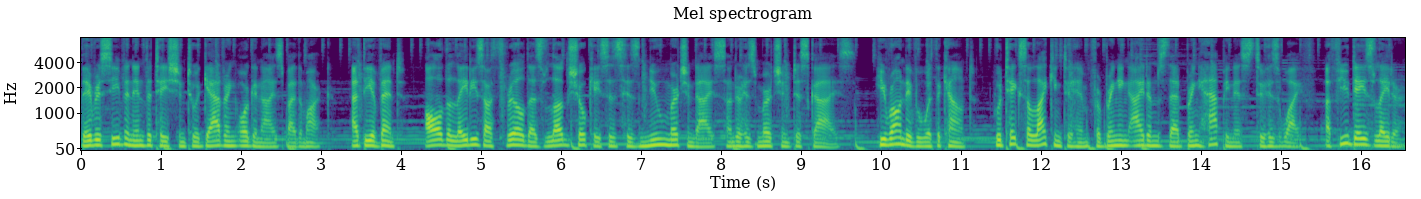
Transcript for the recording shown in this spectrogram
they receive an invitation to a gathering organized by the Mark. At the event, all the ladies are thrilled as Lug showcases his new merchandise under his merchant disguise. He rendezvous with the Count, who takes a liking to him for bringing items that bring happiness to his wife. A few days later,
